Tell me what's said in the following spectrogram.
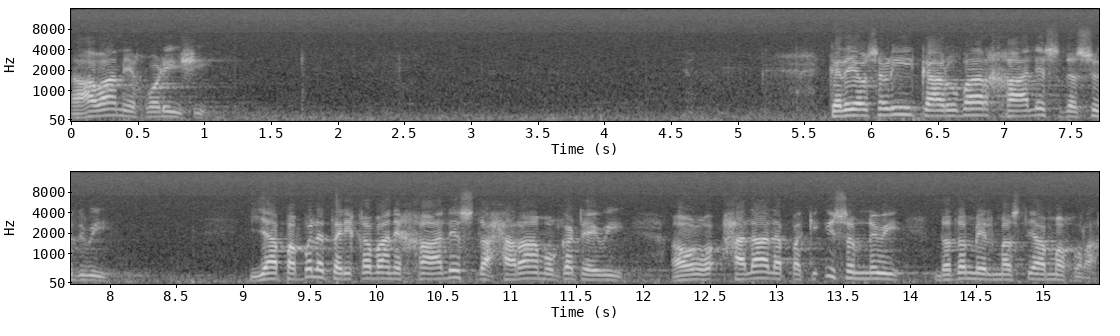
عوام یې خوړی شي که د یو سړي کاروبار خالص د سود وي یا په بله طریقه باندې خالص د حرامو ګټې وي او حلاله په کې هیڅ هم نه وي د ده میلمستیا مه خوره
